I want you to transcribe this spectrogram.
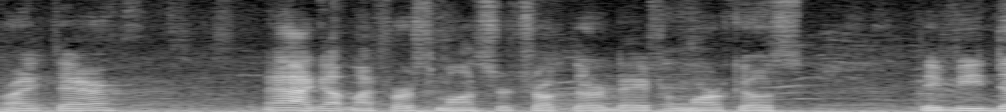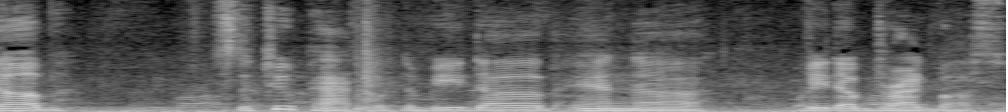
Right there. Yeah, I got my first monster truck the other day from Marcos. The V-Dub. It's the two pack with the V-Dub and uh, V-Dub drag bus.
